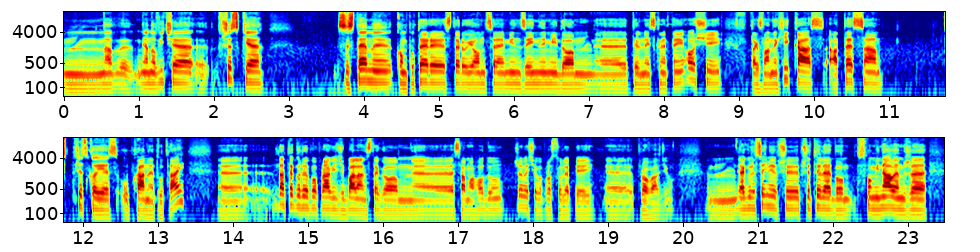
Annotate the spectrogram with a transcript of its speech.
Mm, Mianowicie wszystkie systemy, komputery sterujące między innymi do mm, tylnej skrętnej osi, tak zwany HICAS, ATESA. Wszystko jest upchane tutaj, dlatego żeby poprawić balans tego mm, e, samochodu, żeby się po prostu lepiej e, prowadził. Mm, Jak już jesteśmy przy, przy tyle, bo wspominałem, że e,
